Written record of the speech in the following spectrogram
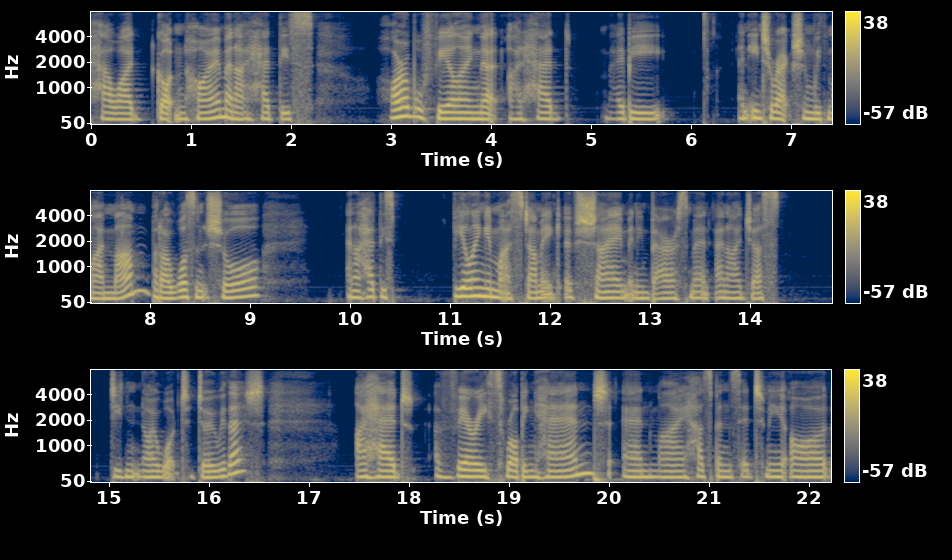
how I'd gotten home, and I had this horrible feeling that I'd had maybe an interaction with my mum, but I wasn't sure. And I had this feeling in my stomach of shame and embarrassment, and I just didn't know what to do with it. I had a very throbbing hand, and my husband said to me, Oh,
